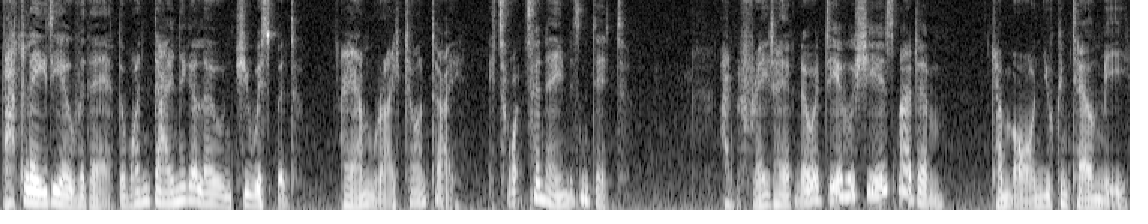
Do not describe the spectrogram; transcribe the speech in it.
That lady over there, the one dining alone, she whispered. I am right, aren't I? It's what's her name, isn't it? I'm afraid I have no idea who she is, madam. Come on, you can tell me.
